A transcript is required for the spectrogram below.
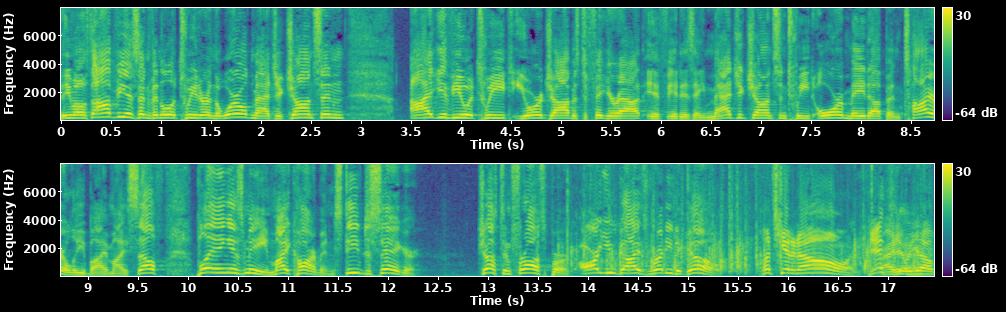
The most obvious and vanilla tweeter in the world, Magic Johnson. I give you a tweet. Your job is to figure out if it is a Magic Johnson tweet or made up entirely by myself. Playing as me, Mike Harmon, Steve DeSager, Justin Frostberg. Are you guys ready to go? Let's get it on. All right, here we go.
